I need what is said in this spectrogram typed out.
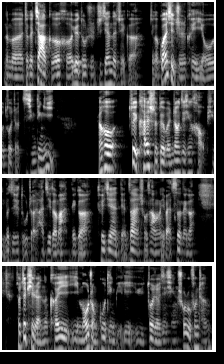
那么这个价格和阅读值之间的这个这个关系值可以由作者自行定义。然后最开始对文章进行好评的这些读者还记得吗？那个推荐、点赞、收藏一百次那个，就这批人呢，可以以某种固定比例与作者进行收入分成，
